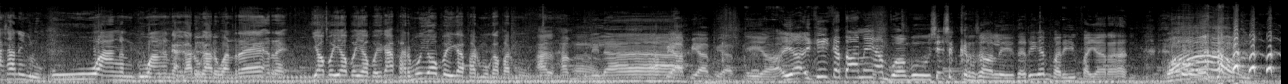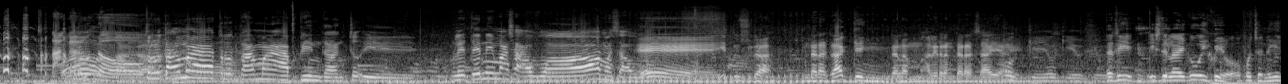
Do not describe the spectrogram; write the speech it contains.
rasane iku lho, kuangan kuangan gak karu-karuan rek rek. Ya apa ya apa ya apa kabarmu ya apa kabarmu kabarmu. Alhamdulillah. Api api api api. Iya, iya iki katane ambu-ambu sik seger soalnya. Tadi kan bari bayaran. Wow. Oh, no. terutama terutama Abin dan Cuy melihat ini masya Allah masya Allah Eh, itu sudah mendarah daging dalam aliran darah saya. oke oke oke Jadi istilah iku iku ya, apa jenenge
